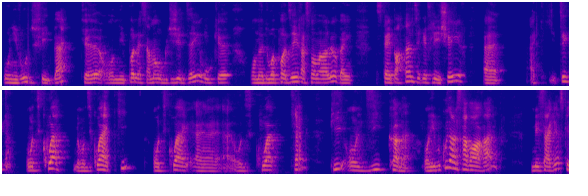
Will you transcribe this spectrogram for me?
au niveau du feedback qu'on n'est pas nécessairement obligé de dire ou qu'on ne doit pas dire à ce moment-là. Ben, c'est important d'y réfléchir. Euh, on dit quoi? Mais on dit quoi à qui? On dit quoi, euh, on dit quoi quand? Puis on le dit comment? On est beaucoup dans le savoir-être, mais ça reste que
